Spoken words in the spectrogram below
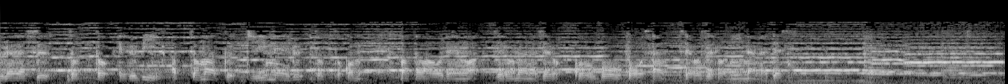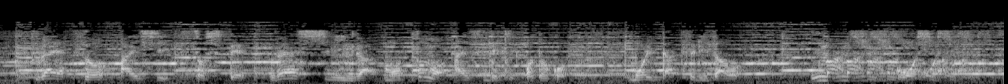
浦安 .lb.gmail.com またはお電話070-5553-0027です。浦安を愛しそして浦安市民が最も愛すべき男森田釣り竿。今出航します。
